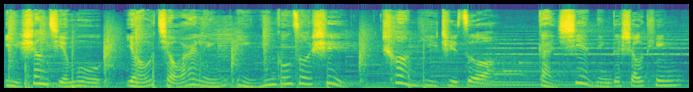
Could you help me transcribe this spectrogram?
以上节目由九二零影音工作室创意制作，感谢您的收听。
